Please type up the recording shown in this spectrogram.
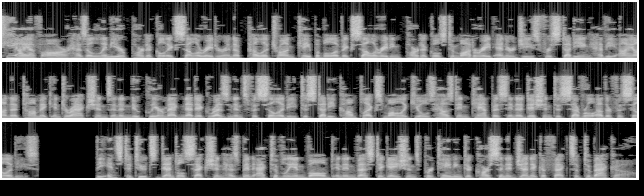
TIFR has a linear particle accelerator and a Pelletron capable of accelerating particles to moderate energies for studying heavy ion atomic interactions and a nuclear magnetic resonance facility to study complex molecules housed in campus in addition to several other facilities. The institute's dental section has been actively involved in investigations pertaining to carcinogenic effects of tobacco.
